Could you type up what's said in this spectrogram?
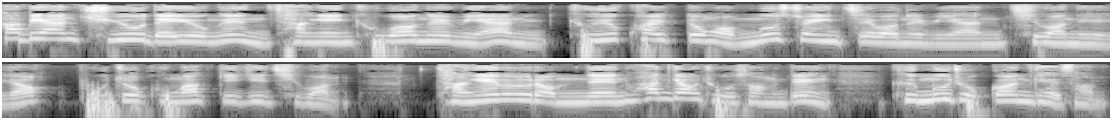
합의한 주요 내용은 장애인 교원을 위한 교육활동 업무 수행 지원을 위한 지원 인력, 보조 공학기기 지원, 장애물 없는 환경 조성 등 근무 조건 개선,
